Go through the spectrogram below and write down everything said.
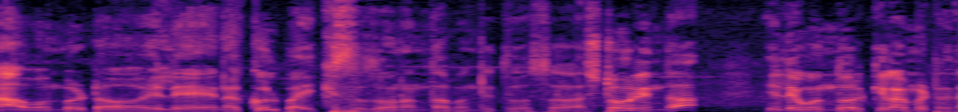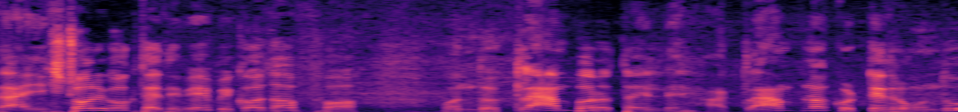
ನಾವು ಬಂದ್ಬಿಟ್ಟು ಇಲ್ಲಿ ನಕುಲ್ ಬೈಕ್ಸ್ ಝೋನ್ ಅಂತ ಬಂದಿದ್ದು. ಸೊ ಸ್ಟೋರಿಂದ ಇಲ್ಲಿ ಒಂದೂವರೆ ಕಿಲೋಮೀಟರ್ ಇದೆ. ಈ ಸ್ಟೋರಿಗೆ ಹೋಗ್ತಾ ಇದ್ದೀವಿ ಬಿಕಾಸ್ ಆಫ್ ಒಂದು ಕ್ಲ್ಯಾಂಪ್ ಬರುತ್ತೆ ಇಲ್ಲಿ. ಆ ಕ್ಲ್ಯಾಂಪ್ನ ಕೊಟ್ಟಿದ್ರು ಒಂದು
